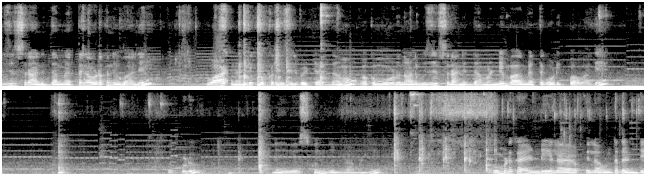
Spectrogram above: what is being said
విజిల్స్ రానిద్దాం మెత్తగా ఉడకనివ్వాలి. వాటినండి కుక్కర్ విజిల్ పెట్టేద్దాము. ఒక మూడు నాలుగు విజిల్స్ రానిద్దామండి బాగా మెత్తగా ఉడికిపోవాలి. ఇప్పుడు నెయ్యి వేసుకొని తింటామండి గుమ్మడికాయ అండి ఇలా ఇలా ఉంటుందండి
